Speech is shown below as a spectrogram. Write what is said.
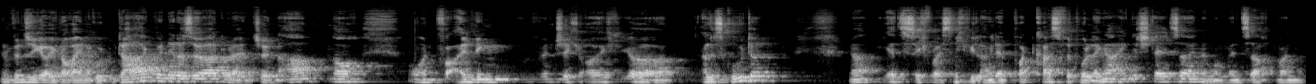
dann wünsche ich euch noch einen guten Tag, wenn ihr das hört, oder einen schönen Abend noch. Und vor allen Dingen wünsche ich euch äh, alles Gute. Ja, jetzt, ich weiß nicht, wie lange der Podcast wird wohl länger eingestellt sein. Im Moment sagt man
